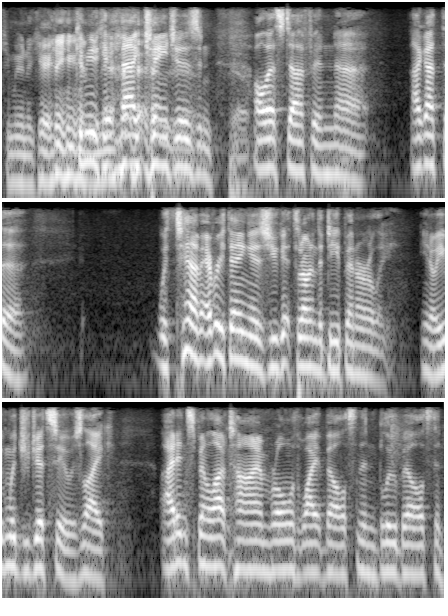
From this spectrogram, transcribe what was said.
Communicating. communicate mag changes and Yeah. all that stuff. And uh, I got the with Tim, everything is you get thrown in the deep end early. You know, even with jujitsu, it was like I didn't spend a lot of time rolling with white belts and then blue belts, and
